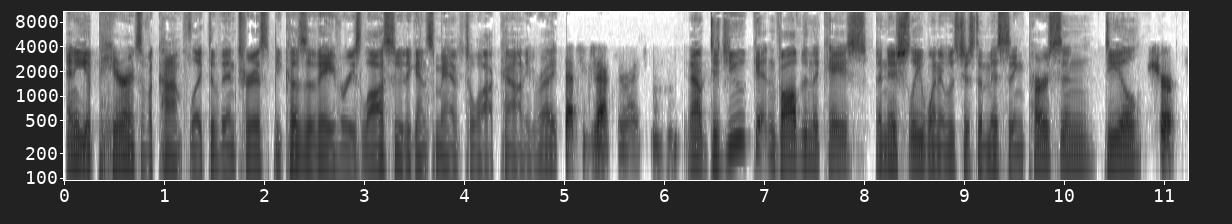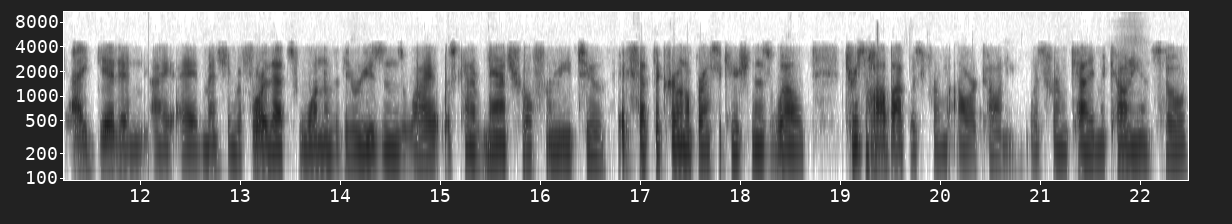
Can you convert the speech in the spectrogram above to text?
any appearance of a conflict of interest because of Avery's lawsuit against Manitowoc County, right? That's exactly right. Mm-hmm. Now, did you get involved in the case initially when it was just a missing person deal? Sure, I did. And I, I had mentioned before that's one of the reasons why it was kind of natural for me to accept the criminal prosecution as well. Teresa Halbach was from our county, was from Calumet County. And so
